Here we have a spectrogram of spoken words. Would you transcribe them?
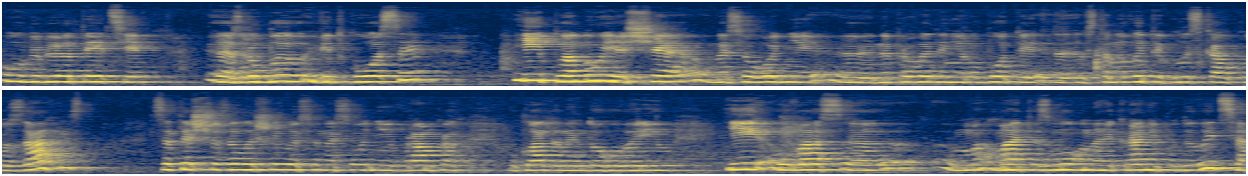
у бібліотеці, Е, зробив відкоси. І планує ще на сьогодні непроведені роботи встановити блискавкозахист. Це те, що залишилося на сьогодні в рамках укладених договорів. І у вас маєте змогу на екрані подивитися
